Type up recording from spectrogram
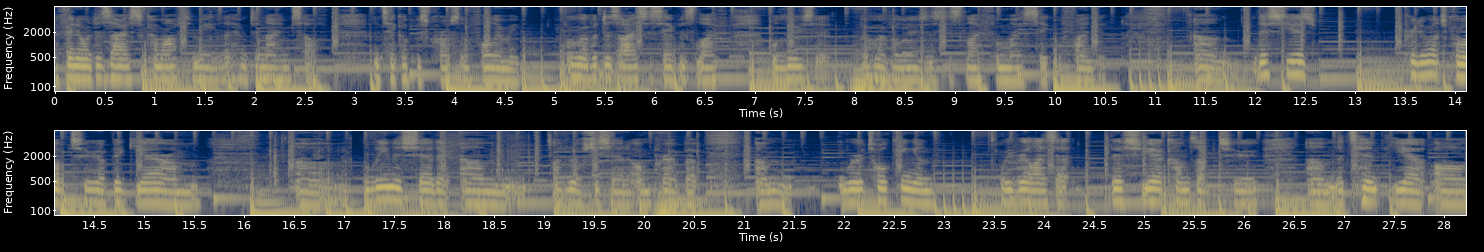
If anyone desires to come after me, let him deny himself and take up his cross and follow me. For whoever desires to save his life will lose it, but whoever loses his life for my sake will find it. Um, this year's pretty much come up to a big year. Um, um, Lena shared it. Um, don't know if she shared it on prayer, but um, we were talking and we realized that this year comes up to um, the 10th year of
